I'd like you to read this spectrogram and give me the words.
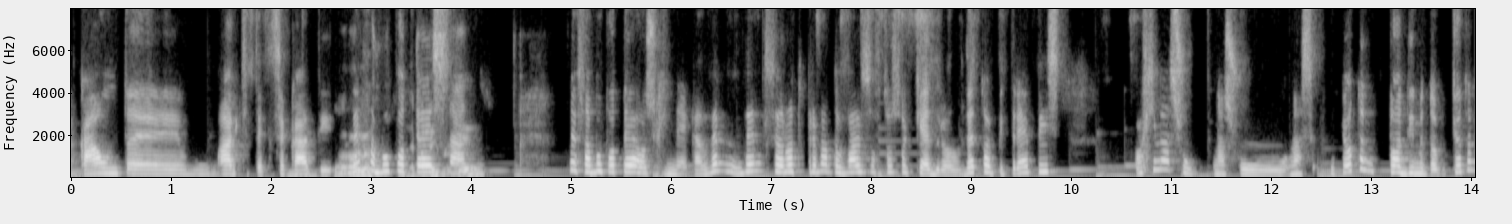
account ε, architect σε κάτι. δεν θα μπω ποτέ σαν... Δεν θα μπω ποτέ ως γυναίκα. Δεν, δεν θεωρώ ότι πρέπει να το βάζεις αυτό στο κέντρο. Δεν το επιτρέπεις όχι να σου, να σου να, και, όταν το αντιμετω, και όταν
